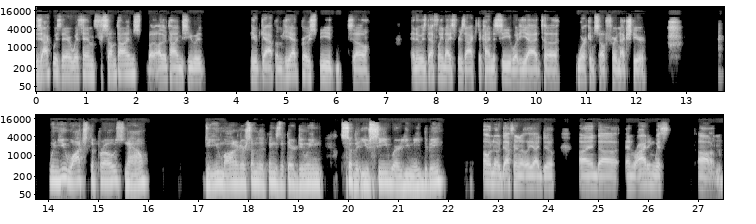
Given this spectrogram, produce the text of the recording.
Zach was there with him for sometimes, but other times he would he would gap him. He had pro speed, so and it was definitely nice for Zach to kind of see what he had to work himself for next year. When you watch the pros now, do you monitor some of the things that they're doing so that you see where you need to be? Oh no, definitely I do. And uh and riding with um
